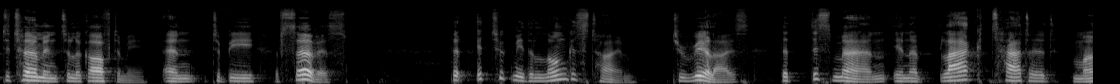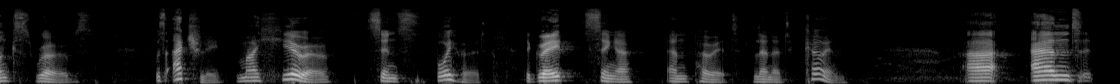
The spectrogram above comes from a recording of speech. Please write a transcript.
determined to look after me and to be of service that it took me the longest time to realize that this man in a black, tattered monk's robes was actually my hero since boyhood, the great singer and poet Leonard Cohen. Uh, and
